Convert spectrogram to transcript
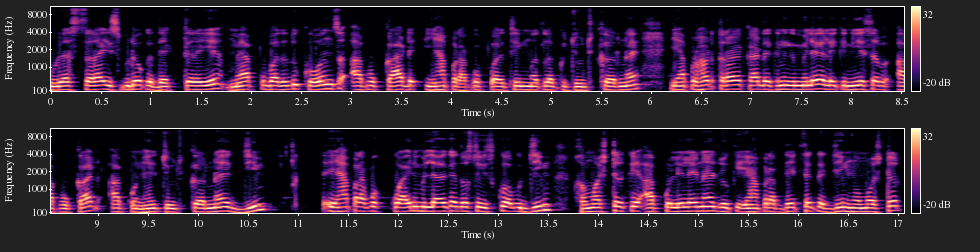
पूरा सारा इस वीडियो को देखते रहिए। मैं आपको बता दूँ, कौन सा आपको कार्ड यहाँ पर आपको मतलब कि चूज़ करना है। यहाँ पर हर तरह का कार्ड देखने को मिलेगा, लेकिन ये सब आपको कार्ड आपको नहीं चूज़ करना है, जिम। यहाँ पर आपको क्वाइन मिलेगा दोस्तों, इसको आप जिम होमस्टर के आपको ले लेना है, जो कि यहाँ पर आप देख सकते हैं, जिम होमस्टर।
